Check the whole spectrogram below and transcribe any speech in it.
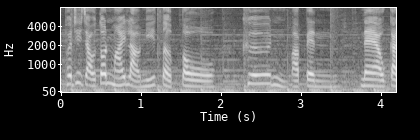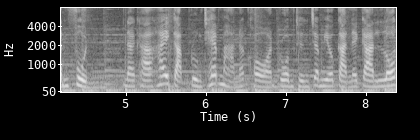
เพื่อที่จะเอาต้นไม้เหล่านี้เติบโตขึ้นมาเป็นแนวกันฝุ่นนะคะให้กับกรุงเทพมหานคร รวมถึงจะมีโอกาสในการลด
